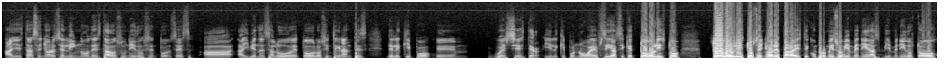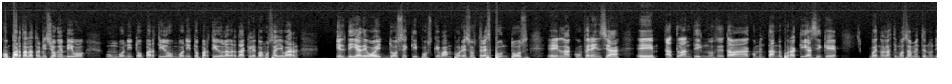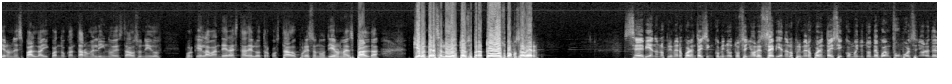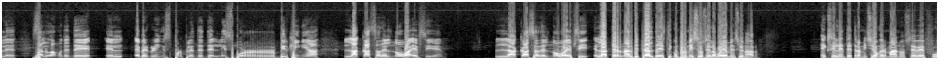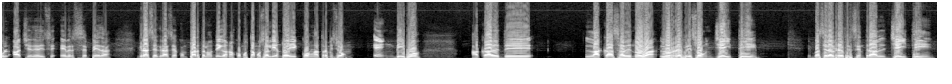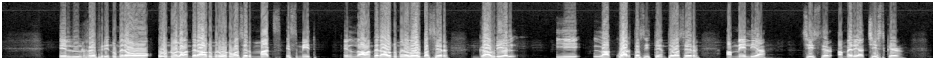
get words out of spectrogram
Ahí está, señores, el himno de Estados Unidos. Entonces, ah, ahí viene el saludo de todos los integrantes del equipo eh, Westchester y el equipo Nova FC. Así que todo listo, todo listo, señores, para este compromiso. Bienvenidas, bienvenidos todos. Compartan la transmisión en vivo. Un bonito partido, un bonito partido, la verdad que les vamos a llevar el día de hoy dos equipos que van por esos tres puntos en la conferencia eh, Atlantic nos estaban comentando por aquí así que bueno, lastimosamente nos dieron la espalda ahí cuando cantaron el himno de Estados Unidos, porque la bandera está del otro costado, por eso nos dieron la espalda. Quiero enviar saludos entonces para todos, vamos a ver. Se vienen los primeros 45 minutos, señores, se vienen los primeros 45 minutos de buen fútbol, señores. Le saludamos desde el Evergreen Sportplex, desde Lisbon, Virginia, la casa del Nova FC, ¿eh? La casa del Nova FC. La terna arbitral de este compromiso se la voy a mencionar. Excelente transmisión, hermano. Se ve Full HD, dice Ever Cepeda. Gracias, gracias. Compártanlo, díganos cómo estamos saliendo ahí con la transmisión en vivo. Acá desde la casa de Nova. Los refres son JT. Va a ser el refri central. JT. El refri número uno, el abanderado número uno va a ser Max Smith. El abanderado número dos va a ser Gabriel. Y la cuarta asistente va a ser Amelia Chister. Amelia Chisker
